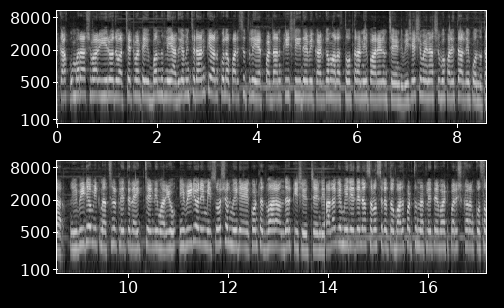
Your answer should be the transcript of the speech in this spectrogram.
ఇక కుంభరాశి వారు ఈరోజు వచ్చేటువంటి ఇబ్బందుల్ని అధిగమించడానికి అనుకూల పరిస్థితులు ఏర్పడడానికి శ్రీదేవి ఖడ్గమాల స్తోత్రాన్ని పారాయణం చేయండి. విశేషమైన శుభ ఫలితాల్ని పొందుతారు. ఈ వీడియో మీకు నచ్చినట్లయితే లైక్ చేయండి మరియు ఈ వీడియోని మీ సోషల్ మీడియా అకౌంట్ల ద్వారా అందరికీ షేర్ చేయండి. అలాగే మీరు ఏదైనా సమస్యలతో బాధపడుతున్నట్లయితే వాటి పరిష్కారం కోసం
